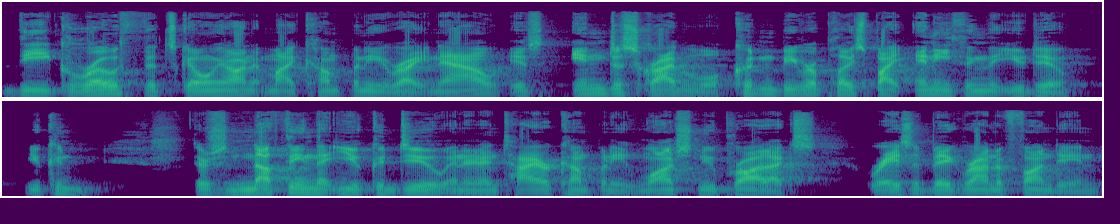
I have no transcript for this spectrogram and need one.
the growth that's going on at my company right now is indescribable. Couldn't be replaced by anything that you do. You can there's nothing that you could do in an entire company, launch new products, raise a big round of funding,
